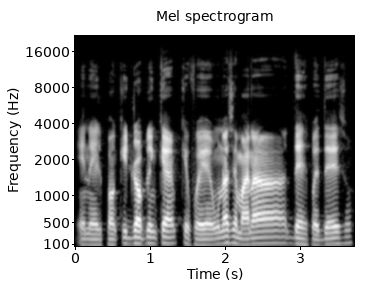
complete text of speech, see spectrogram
en el Punky Dropping Camp, que fue una semana después de eso.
